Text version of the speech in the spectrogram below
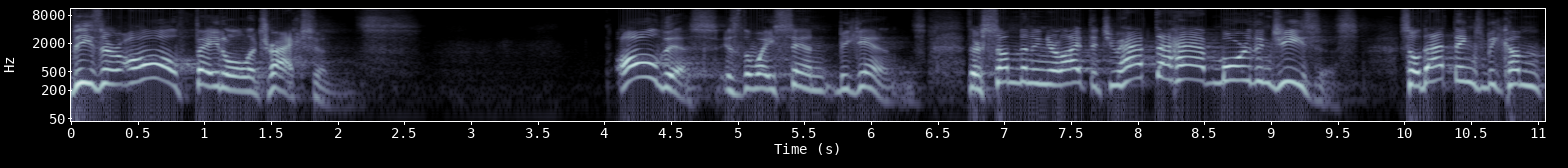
These are all fatal attractions. All this is the way sin begins. There's something in your life that you have to have more than Jesus. So that thing's become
